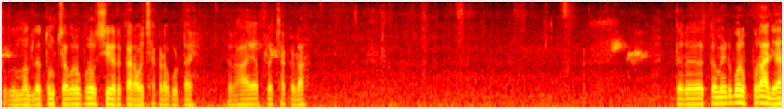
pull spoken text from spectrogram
तुम्ही म्हटलं तुमच्याबरोबर शेअर करावा छकडा कुठं आहे. तर हा आहे आपला छकडा. तर कमेंट भरपूर आल्या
